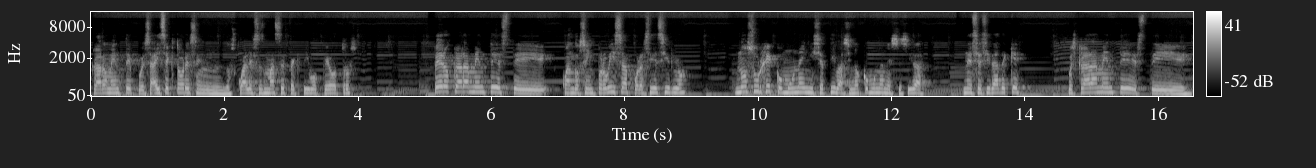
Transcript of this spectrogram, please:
Claramente, pues hay sectores en los cuales es más efectivo que otros. Pero claramente, este, cuando se improvisa, por así decirlo, no surge como una iniciativa, sino como una necesidad. ¿Necesidad de qué? Pues claramente, este,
